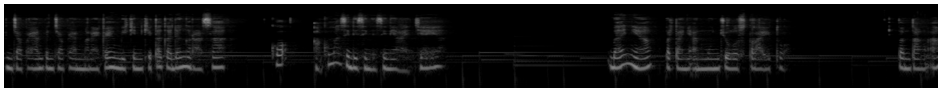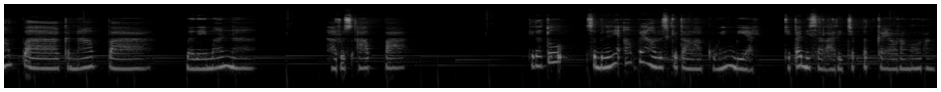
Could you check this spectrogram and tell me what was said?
Pencapaian-pencapaian mereka yang bikin kita kadang ngerasa, kok aku masih di sini-sini aja ya? Banyak pertanyaan muncul setelah itu. Tentang apa, kenapa, bagaimana, harus apa, kita tuh sebenarnya apa yang harus kita lakuin biar kita bisa lari cepet kayak orang-orang?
